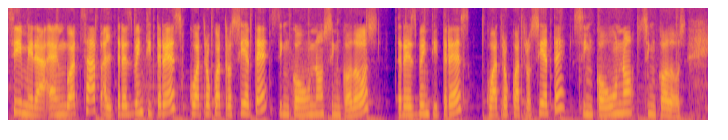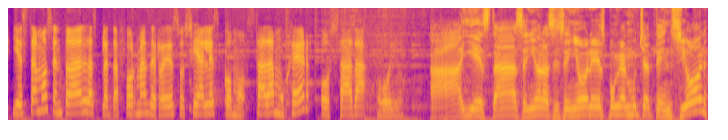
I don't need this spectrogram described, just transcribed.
Sí, mira, en WhatsApp al 323-447-5152. 323-447-5152. Y estamos en todas las plataformas de redes sociales como Sada Mujer o Sada Oil. Ahí está, señoras y señores, pongan mucha atención.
